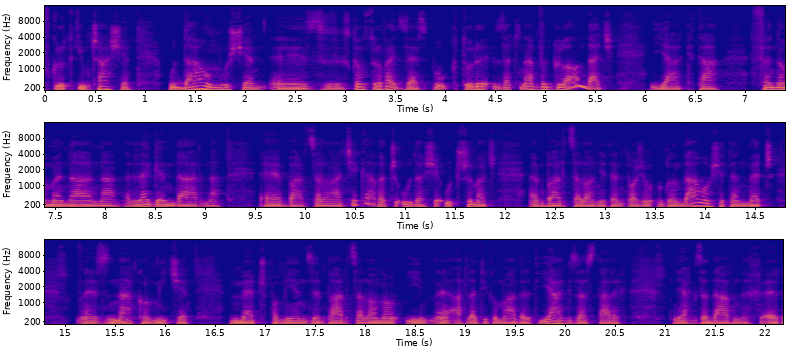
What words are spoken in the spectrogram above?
w krótkim czasie udało mu się skonstruować zespół, który zaczyna wyglądać jak ta fenomenalna, legendarna Barcelona. Ciekawe, czy uda się utrzymać Barcelonie ten poziom. Oglądało się ten mecz znakomicie. Mecz pomiędzy Barceloną i Atletico Atletico Madryt, jak za starych, jak za dawnych e,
